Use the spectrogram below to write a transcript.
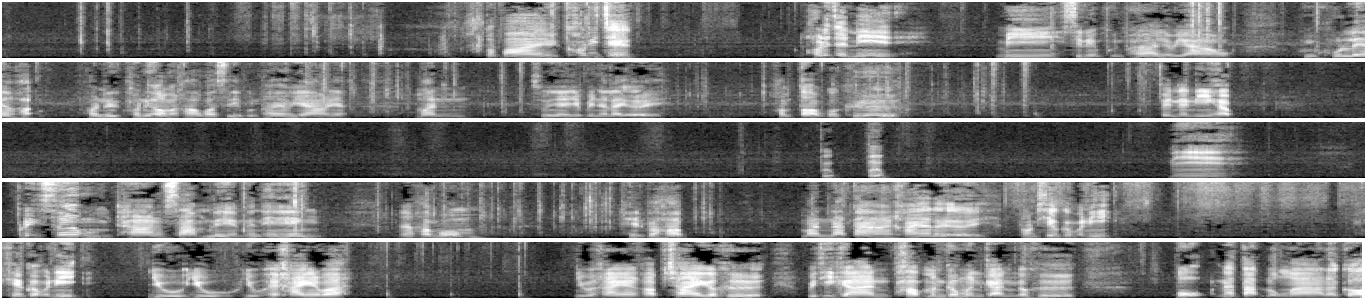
ต่อไปข้อที่เจ็ดข้อที่เจ็ดนี่มีสี่เหลี่ยมผืนผ้ายาวๆ คุณคุณเรื่องครับพอนึกพอนึกออกไหมครับว่าสี่เหลี่ยมผืนผ้ายาวๆเนี่ยมันส่วนใหญ่จะเป็นอะไรเอ่ยคำตอบก็คือ เป็นอันนี้ครับปึ๊บนี่ ปริ ซึมฐานสามเหลี่ยมนั่นเองนะครับผม เห็นปะครับ มันหน้าตาคล้ายอะไรเอ่ยลองเทียบกับอันนี้เทียบกับอันนี้ อยู่อยู่อยู่คล้ายๆกันปะอยู่คล้ายกันครับ ใช่ก็คือวิธีการพับมันก็เหมือนกันก็คือ โปะหน้าตัดลงมาแล้วก็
